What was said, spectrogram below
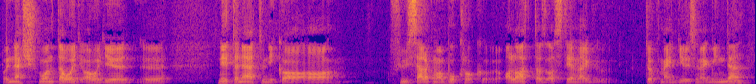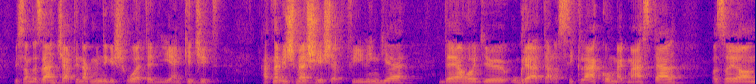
hogy Nes mondta, hogy ahogy Néten eltűnik a, a fűszálak, a bokrok alatt, az, az tényleg tök meggyőző meg minden. Viszont az uncharted mindig is volt egy ilyen kicsit, hát nem is mesésebb feelingje, de ahogy ugráltál a sziklákon, meg másztál, az olyan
